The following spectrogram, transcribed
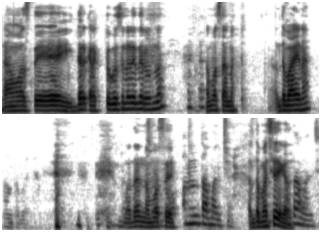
నమస్తే. ఇద్దరు కరెక్ట్ కూర్చున్నారు ఇద్దరు రూమ్లో నమస్తే అన్న. అంత బాగా మదన్ నమస్తే. అంత మంచి అంత మంచిదే కదా? అంత మంచి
